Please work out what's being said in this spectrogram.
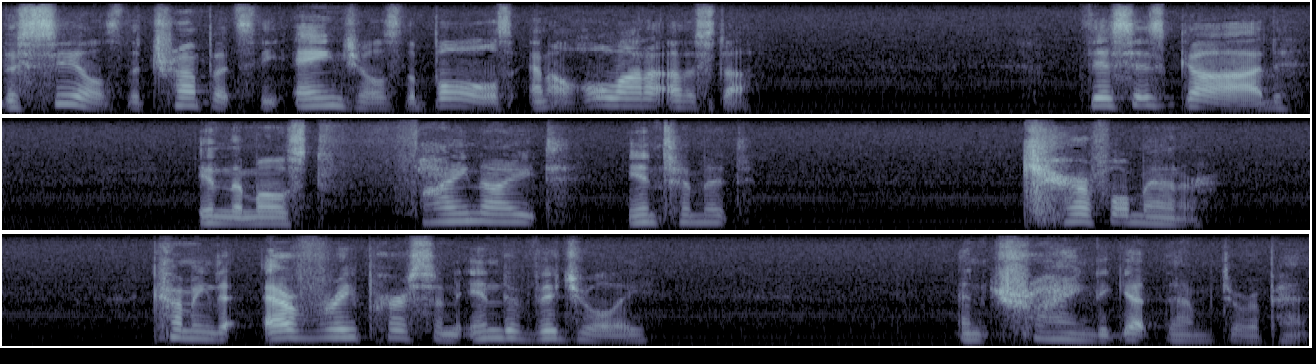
The seals, the trumpets, the angels, the bowls, and a whole lot of other stuff. This is God in the most finite, intimate, careful manner, coming to every person individually and trying to get them to repent,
